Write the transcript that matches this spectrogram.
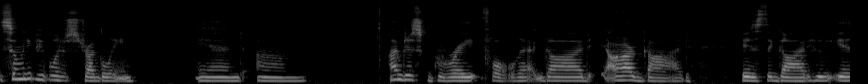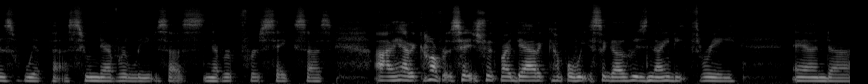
so many people are struggling, and um, I'm just grateful that God, our God, is the God who is with us, who never leaves us, never forsakes us. I had a conversation with my dad a couple weeks ago, who's 93, and uh,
